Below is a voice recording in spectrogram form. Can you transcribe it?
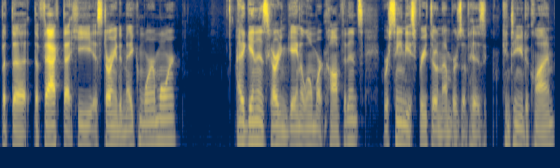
but the the fact that he is starting to make more and more again is starting to gain a little more confidence. We're seeing these free throw numbers of his continue to climb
